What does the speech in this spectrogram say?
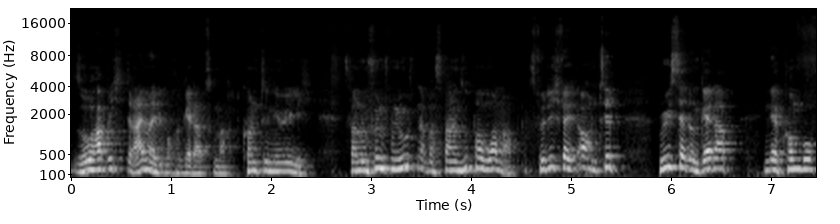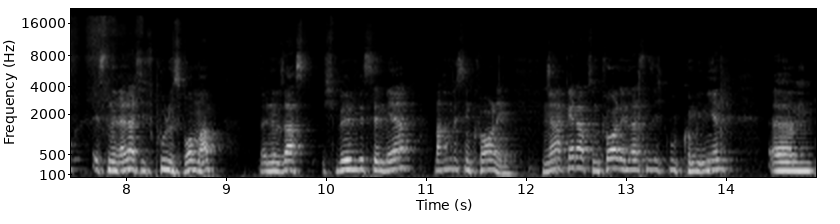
so habe ich dreimal die Woche Get-Ups gemacht, kontinuierlich. Es waren nur fünf Minuten, aber es war ein super Warm-up. Ist für dich vielleicht auch ein Tipp. Reset und Get-Up in der Combo ist ein relativ cooles Warm-up. Wenn du sagst, ich will ein bisschen mehr, mach ein bisschen Crawling. Ja, Get-Ups und Crawling lassen sich gut kombinieren. Ähm,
